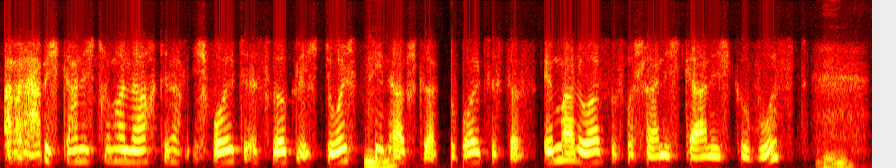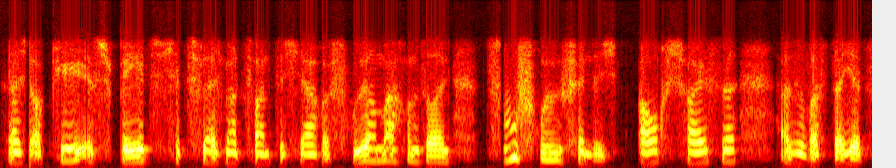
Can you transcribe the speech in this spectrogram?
Aber da habe ich gar nicht drüber nachgedacht. Ich wollte es wirklich durchziehen. Mhm. Da habe ich gesagt, du wolltest das immer, du hast es wahrscheinlich gar nicht gewusst. Mhm. Da ich, okay, ist spät, ich hätte es vielleicht mal 20 Jahre früher machen sollen. Zu früh finde ich auch scheiße. Also was da jetzt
